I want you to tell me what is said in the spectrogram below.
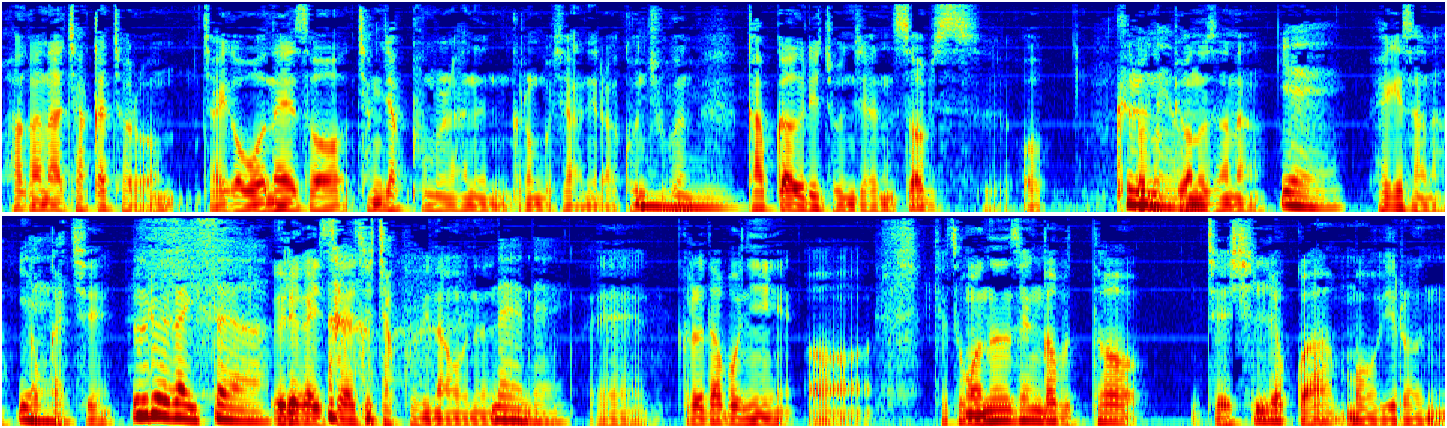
화가나 작가처럼 자기가 원해서 창작품을 하는 그런 것이 아니라 건축은 음. 갑과 을이 존재하는 서비스 업, 변호, 변호사나 예. 회계사나 예. 똑같이 의뢰가 있어야 의뢰가 있어야지 작품이 나오는. 네네. 예, 그러다 보니 어 계속 어느샌가부터 제 실력과 뭐 이런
